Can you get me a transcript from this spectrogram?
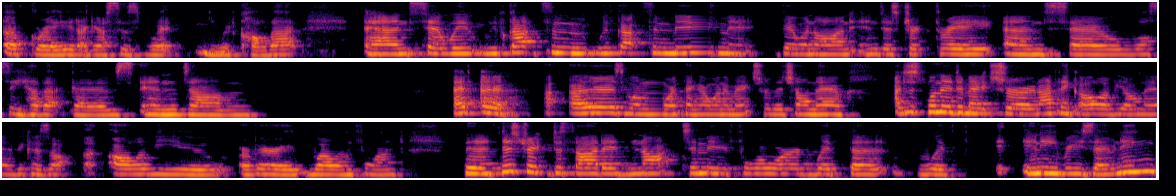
upgrade, I guess is what you would call that. And so we, we've got some we've got some movement going on in District Three, and so we'll see how that goes. And um, I, I, I, there is one more thing I want to make sure that y'all know. I just wanted to make sure, and I think all of y'all know because all of you are very well informed. The district decided not to move forward with the with any rezoning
